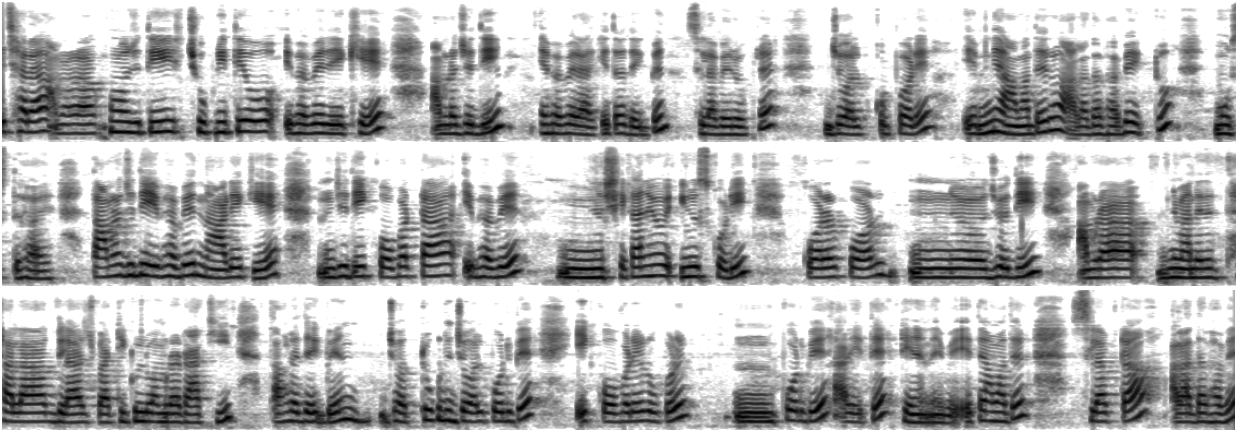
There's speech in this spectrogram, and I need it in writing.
এছাড়া আমরা কোনো যদি চুপড়িতেও এভাবে রেখে আমরা যদি এভাবে রাখি, তো দেখবেন স্ল্যাবের উপরে জল পড়ে। এমনি আমাদেরও আলাদাভাবে একটু মুছতে হয়। তা আমরা যদি এভাবে না রেখে, যদি কভারটা এভাবে সেখানেও ইউজ করি করার পর যদি আমরা মানে থালা, গ্লাস, বাটিগুলো আমরা রাখি, তাহলে দেখবেন যতটুকুনি জল পড়বে, এই কভারের উপরে পড়বে আর এতে টেনে নেবে। এতে আমাদের স্ল্যাবটা আলাদাভাবে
